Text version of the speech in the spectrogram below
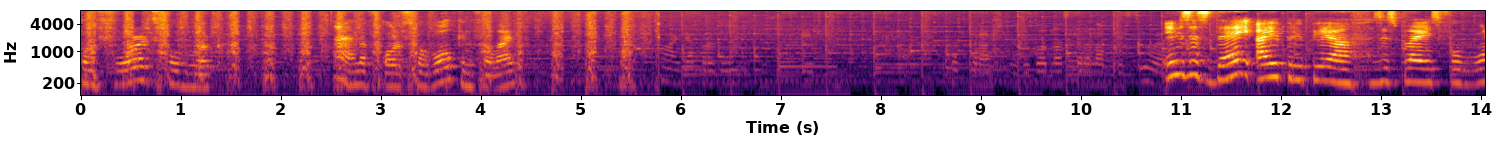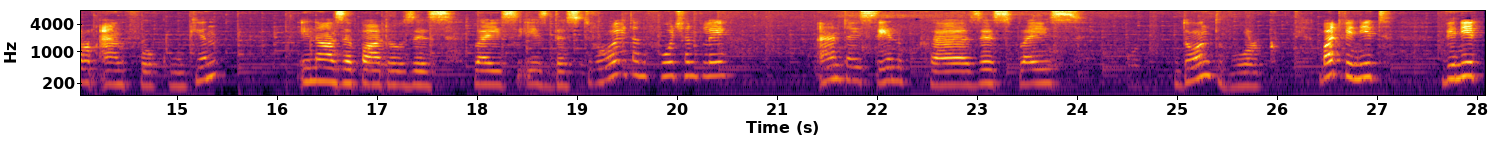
comfort for work and of course for walking for life In this day I prepare this place for warm and for cooking. Another part of this place is destroyed unfortunately and I think uh, this place don't work. But we need we need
